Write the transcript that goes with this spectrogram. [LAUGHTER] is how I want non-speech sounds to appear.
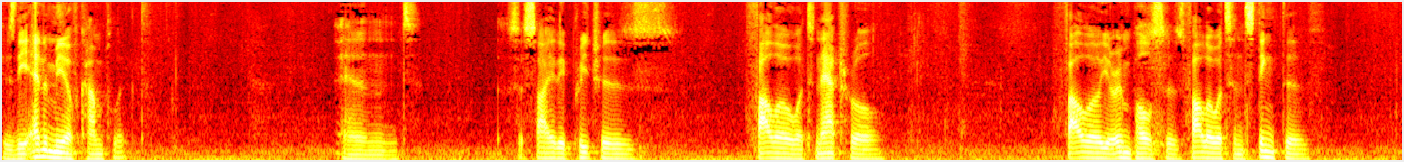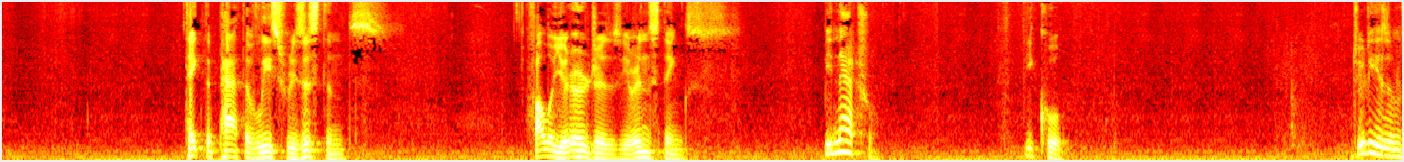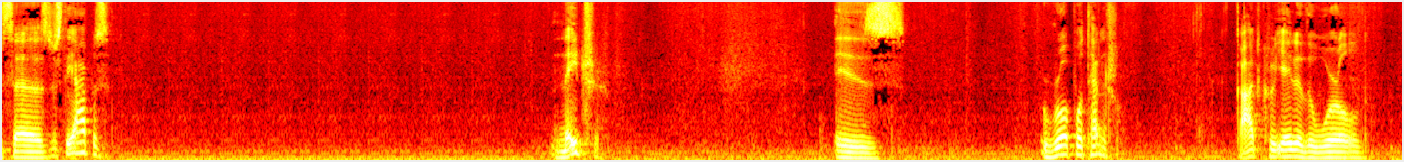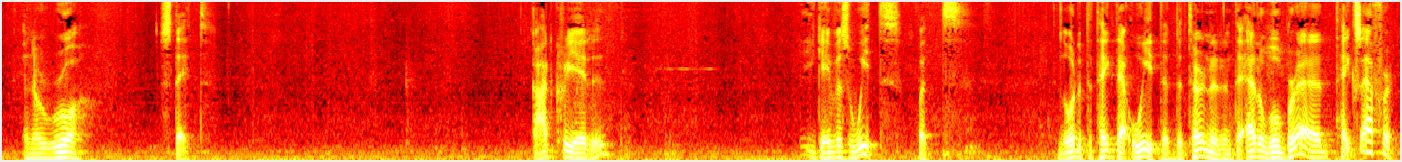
is the enemy of conflict, and society preaches follow what's natural, follow your impulses, follow what's instinctive Take the path of least resistance. Follow your urges, your instincts. Be natural. Be cool. Judaism says just the opposite. Nature is raw potential. God created the world in a raw state. God created, He gave us wheat, but in order to take that wheat and to turn it into edible bread takes effort.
